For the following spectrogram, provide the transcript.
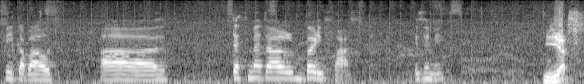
speak about uh, death metal very fast, isn't it? Yes,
